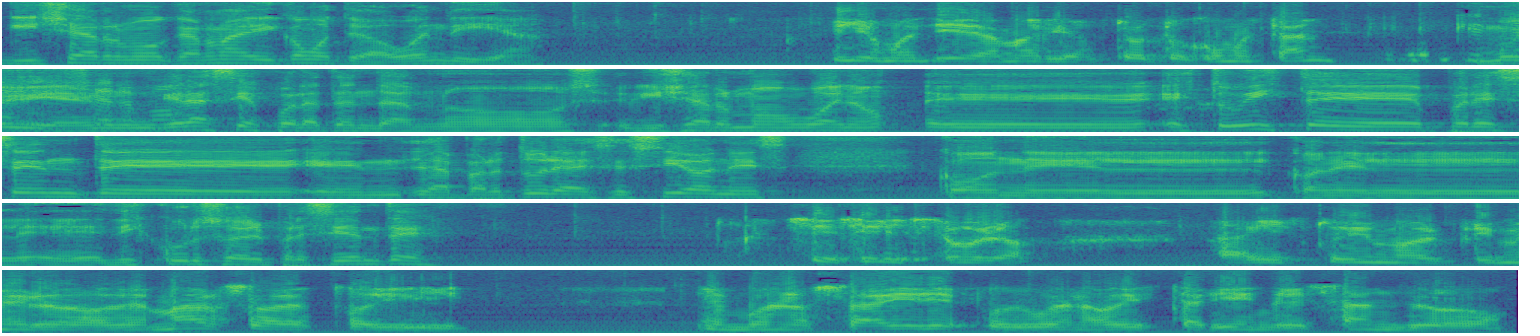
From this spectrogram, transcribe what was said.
Guillermo Carnaghi, ¿cómo te va? Buen día. Sí, buen día, Mario. Toto, ¿cómo están? Muy bien, gracias por atendernos, Guillermo. Bueno, eh, estuviste presente en la apertura de sesiones con el, con el eh, discurso del presidente. Sí, sí, seguro. Ahí estuvimos el primero de marzo, ahora estoy en Buenos Aires, pues bueno, hoy estaría ingresando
